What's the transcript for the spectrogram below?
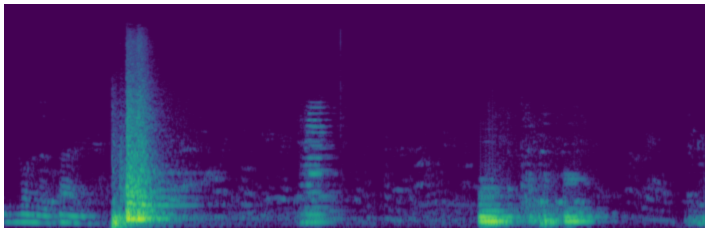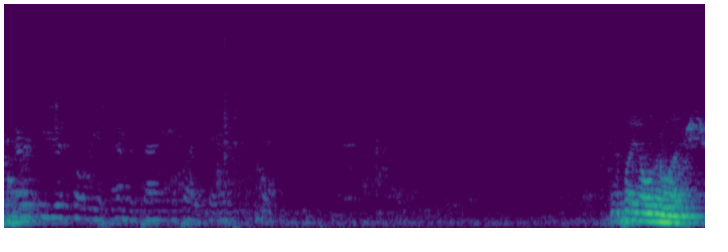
This is one of those times. Play an older one.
